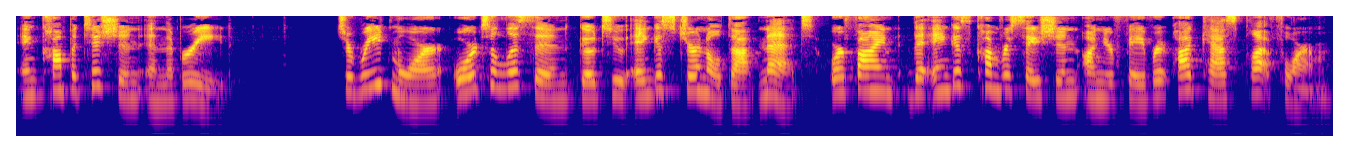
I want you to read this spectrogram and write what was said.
and competition in the breed. To read more or to listen, go to angusjournal.net or find the Angus Conversation on your favorite podcast platform.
